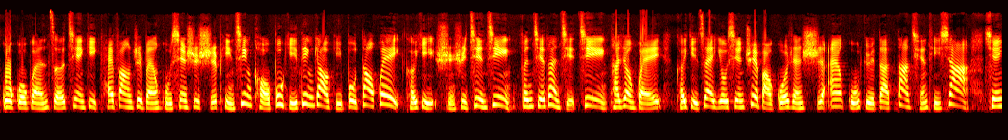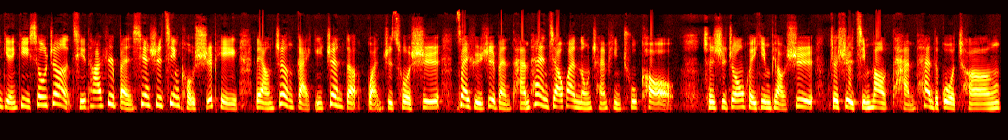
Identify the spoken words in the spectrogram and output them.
郭国文则建议开放日本虎县市食品进口，不一定要一步到位，可以循序渐进、分阶段解禁。他认为，可以在优先确保国人食安无虞的大前提下，先严厉修正其他日本。县市进口食品两证改一证的管制措施，再与日本谈判交换农产品出口。陈时中回应表示，这是经贸谈判的过程。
